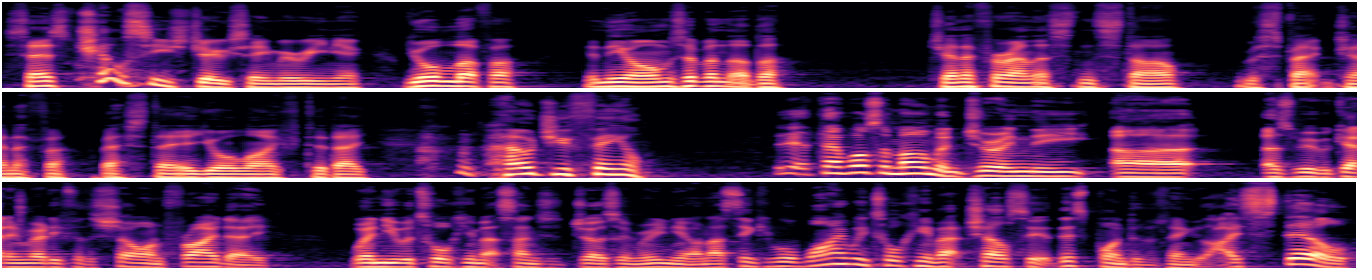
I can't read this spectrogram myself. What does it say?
says Chelsea's Jose Mourinho, your lover in the arms of another, Jennifer Aniston style. Respect, Jennifer. Best day of your life today. How do you feel? Yeah, there was a moment during the uh, as we were getting ready for the show on Friday when you were talking about Sanchez Jose Mourinho, and I was thinking, well, why are we talking about Chelsea at this point of the thing? I still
